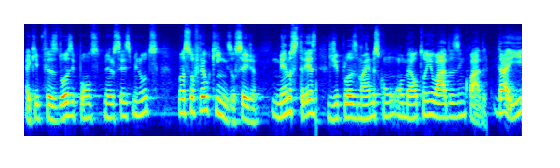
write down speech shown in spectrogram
A equipe fez 12 pontos nos primeiros 6 minutos, mas sofreu 15, ou seja, menos 3 de plus-minus com o Melton e o Adams em quadra. Daí,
